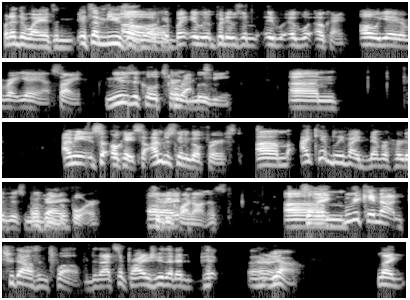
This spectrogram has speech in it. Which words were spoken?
But either way, it's a it's a musical. oh okay but it but it was a it, it, okay oh yeah right yeah yeah sorry musical turned Correct. movie um i mean so okay so i'm just gonna go first um i can't believe i'd never heard of this movie Okay. before All to be right. quite honest um So the movie came out in 2012. Did that surprise you that it picked? all right. yeah Like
